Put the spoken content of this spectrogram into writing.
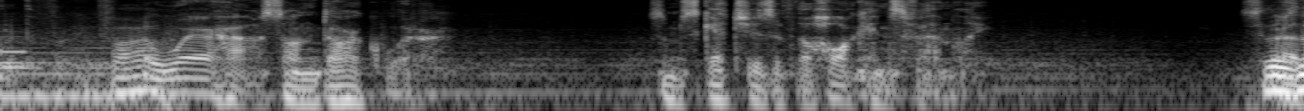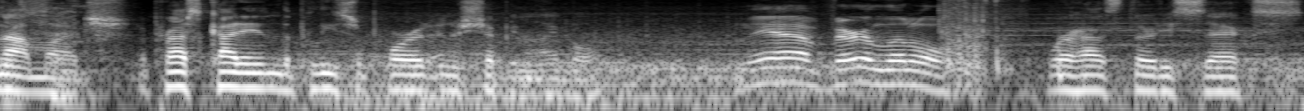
that the fucking file? A warehouse on Darkwater. some sketches of the Hawkins family. So there's Rather not thin. much. A press cutting, the police report, and a shipping label. Yeah, very little. Warehouse 36.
